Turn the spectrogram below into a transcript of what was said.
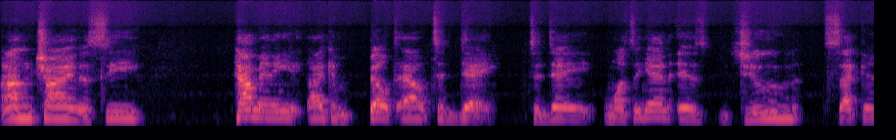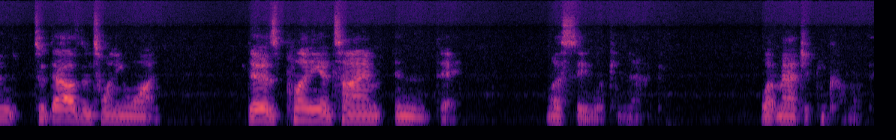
I'm trying to see how many I can belt out today. Today, once again, is June 2nd, 2021. There's plenty of time in the day. Let's see what can happen. What magic can come of it.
